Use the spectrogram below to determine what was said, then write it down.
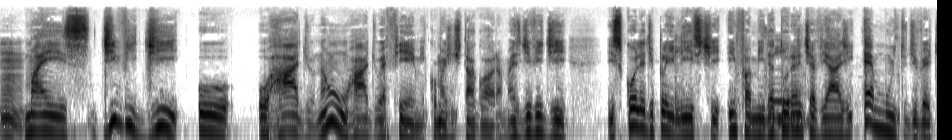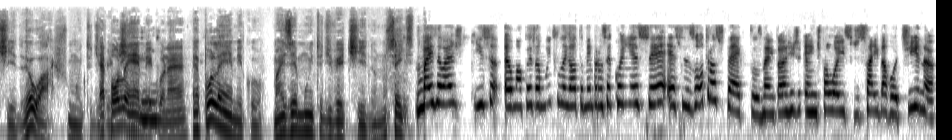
hum. mas dividir o, o rádio, não um rádio FM como a gente está agora, mas dividir escolha de playlist em família Sim. durante a viagem é muito divertido. Eu acho muito é divertido. É polêmico, né? É polêmico, mas é muito divertido. Não sei. Mas eu acho que isso é uma coisa muito legal também para você conhecer esses outros aspectos, né? Então a gente, a gente falou isso de sair da rotina.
